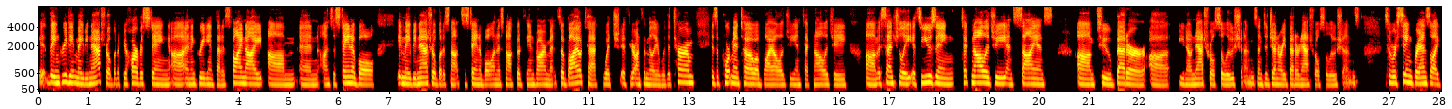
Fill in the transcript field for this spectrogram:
it, the ingredient may be natural, but if you're harvesting uh, an ingredient that is finite um, and unsustainable, it may be natural, but it's not sustainable and it's not good for the environment. So, biotech, which, if you're unfamiliar with the term, is a portmanteau of biology and technology. Um, essentially, it's using technology and science um, to better, uh, you know, natural solutions and to generate better natural solutions. So we're seeing brands like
